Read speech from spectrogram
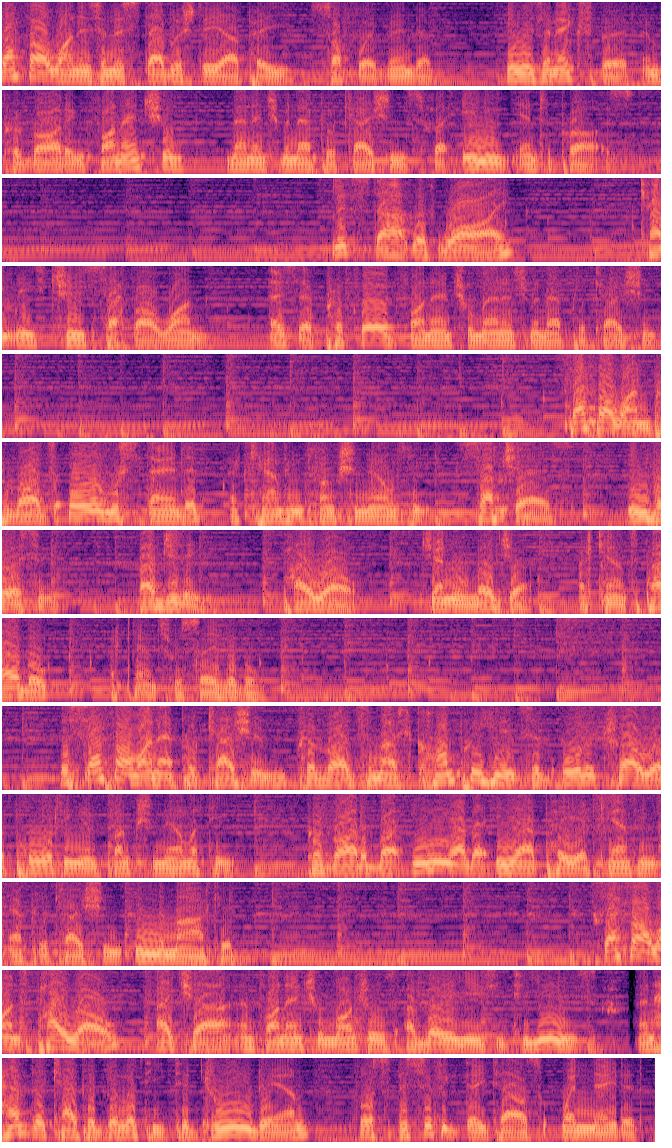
Sapphire One is an established ERP software vendor who is an expert in providing financial management applications for any enterprise. Let's start with why companies choose Sapphire One as their preferred financial management application. Sapphire One provides all the standard accounting functionality such as invoicing, budgeting, payroll, general ledger, accounts payable, accounts receivable. The Sapphire One application provides the most comprehensive audit trail reporting and functionality provided by any other ERP accounting application in the market. Sapphire One's payroll, HR and financial modules are very easy to use and have the capability to drill down for specific details when needed.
